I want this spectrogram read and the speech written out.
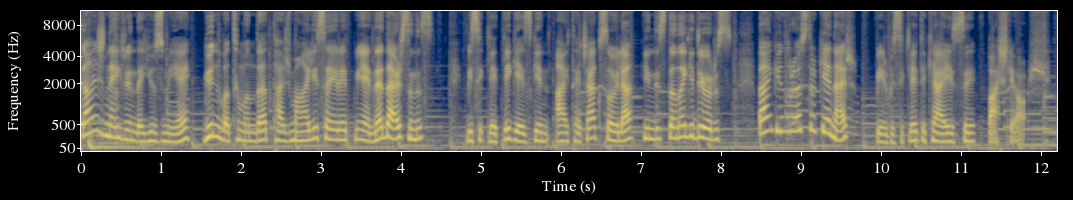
Ganj Nehri'nde yüzmeye, gün batımında Taj Mahal'i seyretmeye ne dersiniz? Bisikletli gezgin Aytaç Aksoy'la Hindistan'a gidiyoruz. Ben Gündür Öztürk Yener, bir bisiklet hikayesi başlıyor.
